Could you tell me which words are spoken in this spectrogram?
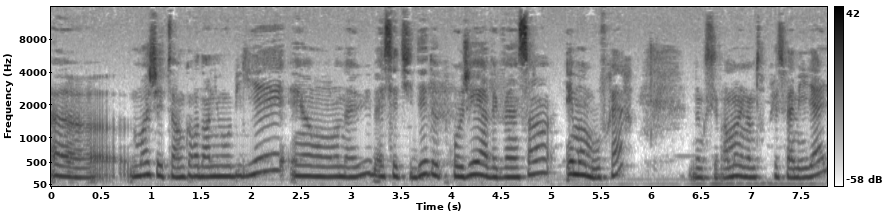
euh, moi, j'étais encore dans l'immobilier et on a eu bah, cette idée de projet avec Vincent et mon beau-frère. Donc c'est vraiment une entreprise familiale.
